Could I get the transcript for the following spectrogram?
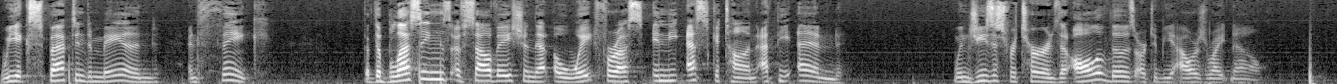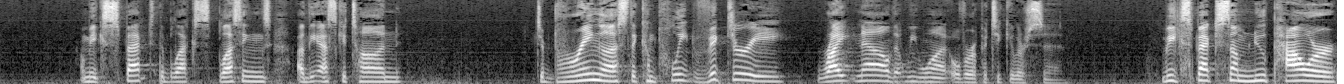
We expect and demand and think that the blessings of salvation that await for us in the eschaton at the end, when Jesus returns, that all of those are to be ours right now. And we expect the blessings of the eschaton to bring us the complete victory right now that we want over a particular sin. We expect some new power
